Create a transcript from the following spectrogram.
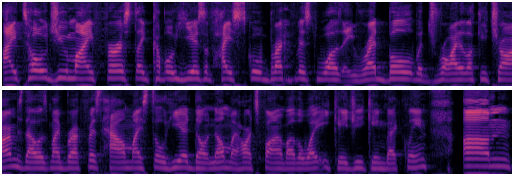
I told you my first like couple years of high school breakfast was a Red Bull with dry Lucky Charms. That was my breakfast. How am I still here? Don't know. My heart's fine by the way. EKG came back clean. Um,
